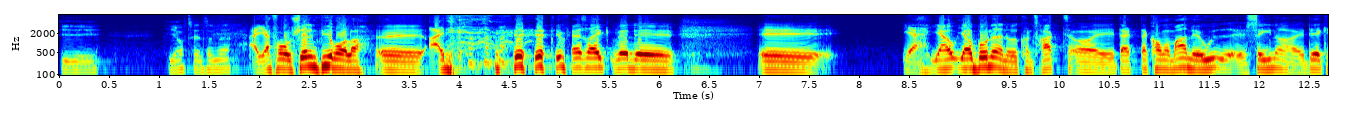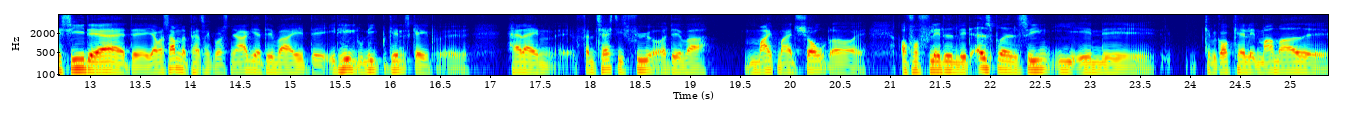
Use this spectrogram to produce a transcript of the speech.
i, i optagelsen der? Ej, jeg får jo sjældent biroller. Øh, ej, det, det passer ikke, men øh, øh, Ja, jeg, jeg er jo bundet af noget kontrakt, og øh, der, der kommer meget mere ud øh, senere. Øh, det jeg kan sige, det er, at øh, jeg var sammen med Patrick Wozniacki, og det var et, øh, et helt unikt bekendtskab. Øh, han er en fantastisk fyr, og det var meget, meget sjovt at, øh, at få flettet lidt adspredelse ind i en, øh, kan vi godt kalde en meget, meget øh,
